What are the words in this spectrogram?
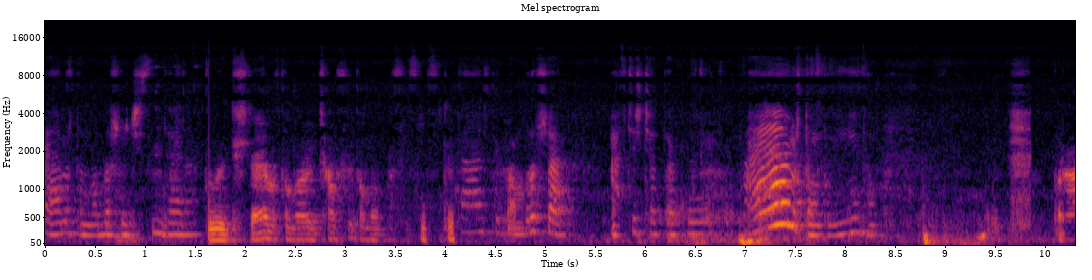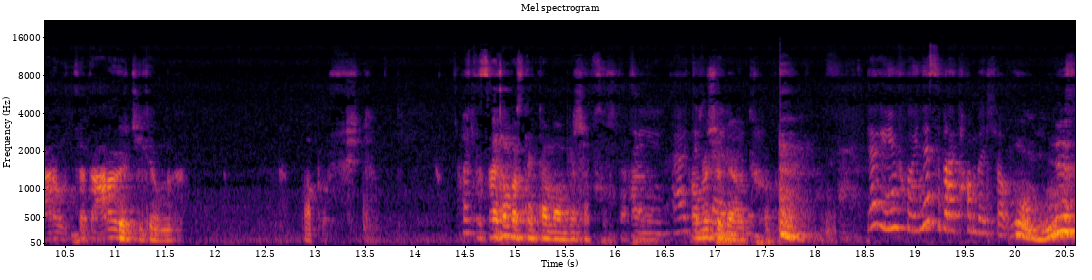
амар том бомбор шүүжсэн таараа. Тэгвэл тийш амар том баг чам шиг том баг болсон шүү дээ. Тааш тэг бомбороша авчиж чадаагүй. Амар том ийм том. Баг 10 удаад 12 жилийн өмнөх баг болсон шүү дээ. Хол- Сайхан бас нэг том бомбор шавсан шүү дээ. Тэр- яваад ирэх. Яг ийм хөө энэс бараг том байлоо. Оо энэс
